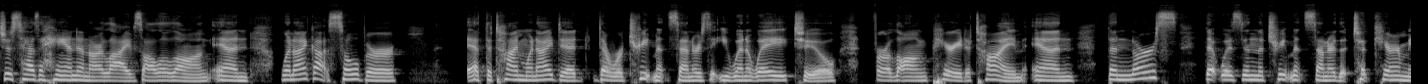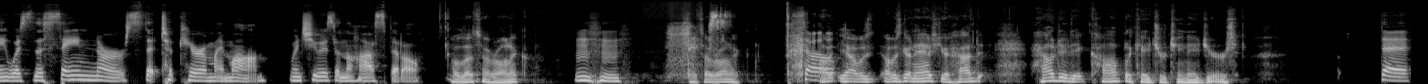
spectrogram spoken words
just has a hand in our lives all along. And when I got sober, at the time when I did, there were treatment centers that you went away to for a long period of time. And the nurse that was in the treatment center that took care of me was the same nurse that took care of my mom when she was in the hospital. Oh, that's ironic. Mm hmm. That's ironic. So uh, yeah, I was I was going to ask you how did how did it complicate your teenage years? The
